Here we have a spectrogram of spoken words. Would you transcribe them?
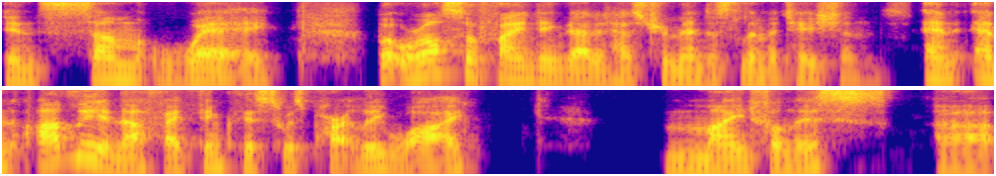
in some way. But we're also finding that it has tremendous limitations, and and oddly enough, I think this was partly why mindfulness, uh,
